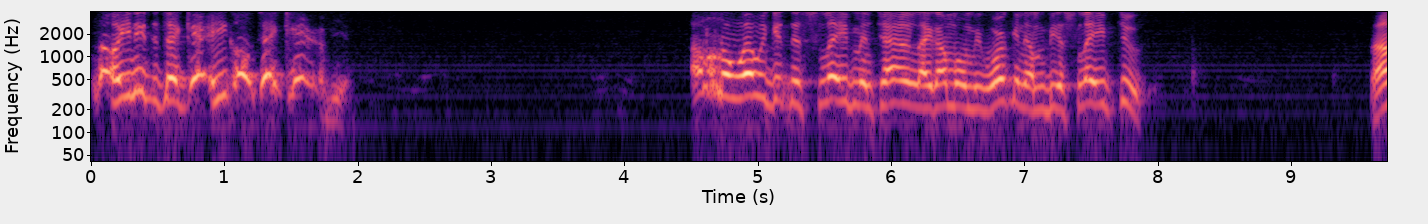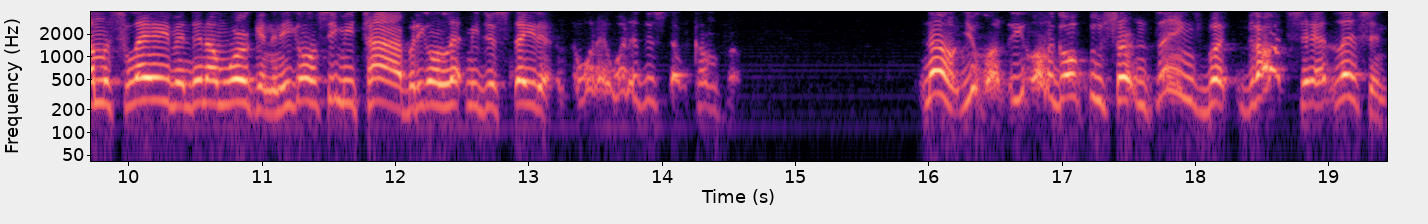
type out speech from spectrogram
No, He need to take care. He gonna take care of you. I don't know where we get this slave mentality like I'm to be working, I'm to be a slave too. I'm a slave and then I'm working and he to see me tired, but he to let me just stay there. Where, where did this stuff come from? No, you're going, you're to go through certain things, but God said, listen,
